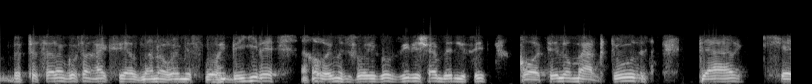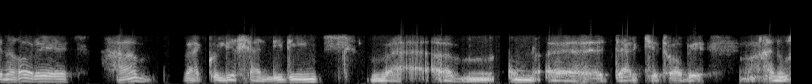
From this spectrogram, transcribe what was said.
به پسرم گفتن عکسی از من آقای مصباحی بگیره. آقای مصباحی گفت زیرش هم بنویسید. قاتل و مقتول در کنار هم و کلی خندیدیم و اون در کتاب هنوز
